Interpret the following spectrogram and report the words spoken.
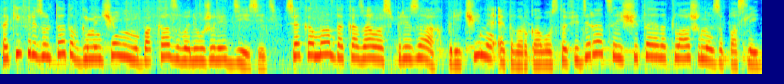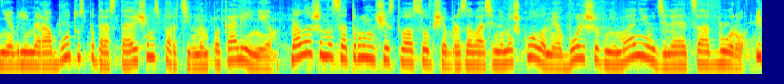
Таких результатов гомельчане не показывали уже лет 10. Вся команда оказалась в призах. Причиной этого руководство Федерации считает отлаженную за последнее время работу с подрастающим спортивным поколением. Налажено сотрудничество с общеобразовательными школами, больше внимания уделяется отбору. И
